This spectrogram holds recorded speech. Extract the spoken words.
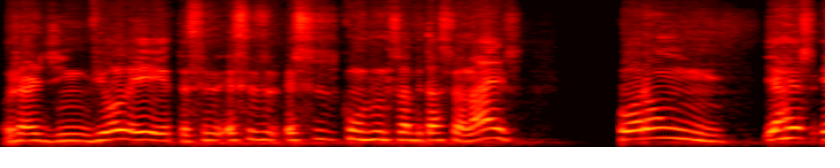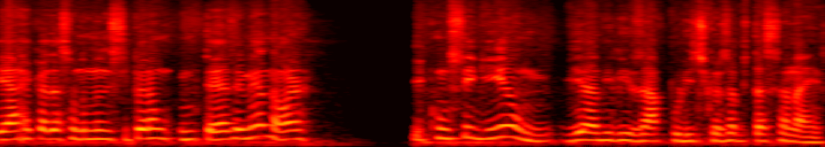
o Jardim Violeta, esses, esses, esses conjuntos habitacionais foram e a, e a arrecadação do município era, em tese, menor. E conseguiram viabilizar políticas habitacionais.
